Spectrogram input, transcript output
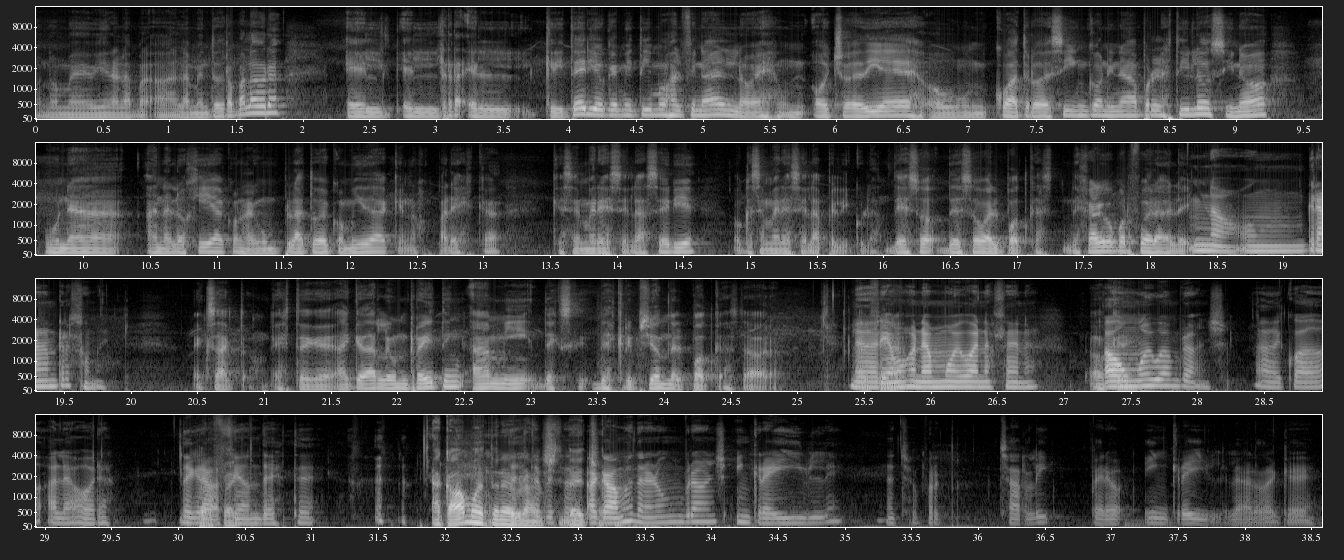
no, me viene a la, a mente otra palabra. El, el criterio que emitimos al final no es un 8 de 10 o un 4 de 5 ni nada por el estilo, sino una analogía con algún plato de comida que nos parezca que se merece la serie o que se merece la película. De eso, de eso va el podcast. Deja algo por fuera de. No, un gran resumen. Exacto. Este, hay que darle un rating a mi descripción del podcast ahora. Le Al daríamos final. una muy buena cena. O un muy buen brunch, adecuado a la hora de grabación de este, Acabamos de tener de este brunch, de hecho. Acabamos de tener un brunch increíble, hecho por Charlie, pero increíble, la verdad que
